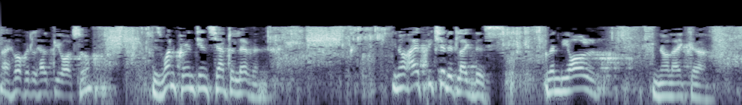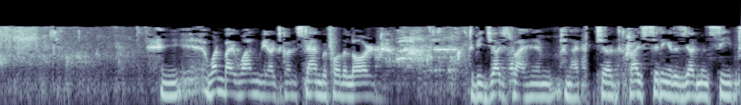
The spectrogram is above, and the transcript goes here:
I hope it will help you also, is 1 Corinthians chapter 11. You know, I pictured it like this. When we all, you know, like, uh, one by one we are going to stand before the Lord to be judged by Him. And I pictured Christ sitting at His judgment seat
